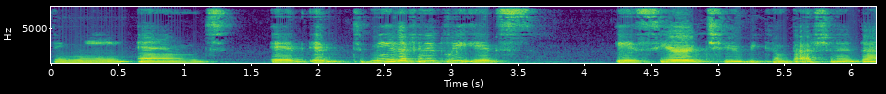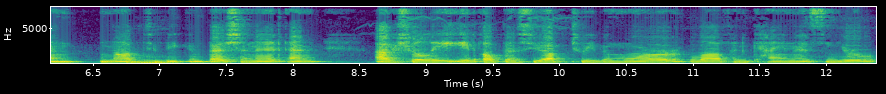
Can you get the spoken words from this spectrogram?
in me, and it it to me definitely it's easier to be compassionate than not mm. to be mm. compassionate and actually it opens you up to even more love and kindness in your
